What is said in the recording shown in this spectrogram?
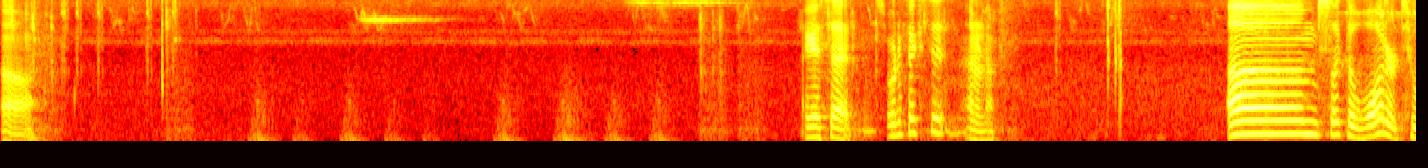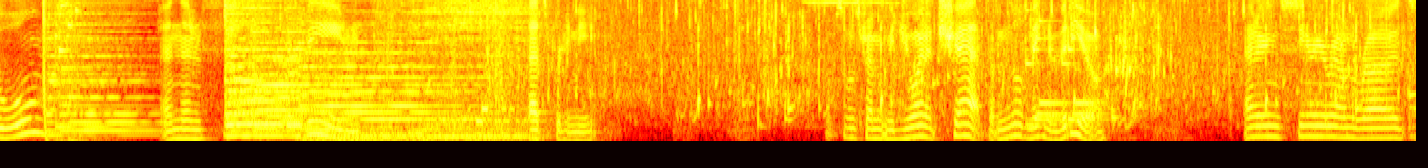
Oh. I guess that sort of fixed it? I don't know. Um, select the water tool. And then fill the ravine. That's pretty neat. Someone's trying to make me join a chat, but I'm in the middle of making a video. Adding scenery around rides.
